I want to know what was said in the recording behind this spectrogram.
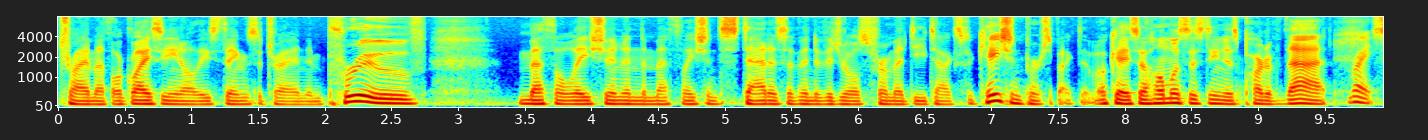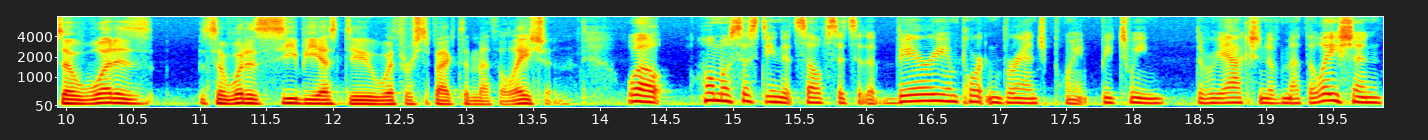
trimethylglycine, all these things to try and improve methylation and the methylation status of individuals from a detoxification perspective. Okay, so homocysteine is part of that. Right. So what is so what does CBS do with respect to methylation? Well, homocysteine itself sits at a very important branch point between the reaction of methylation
